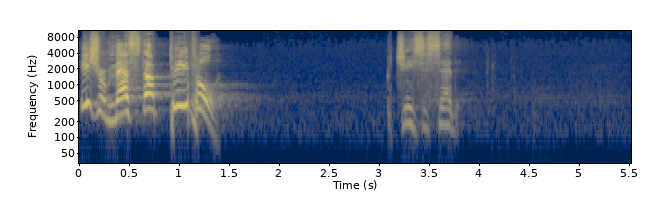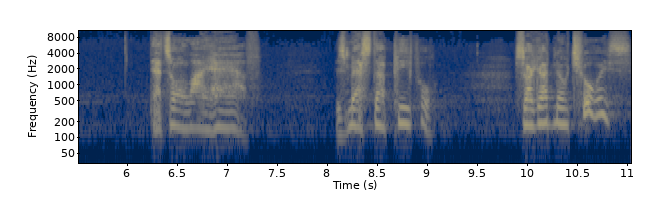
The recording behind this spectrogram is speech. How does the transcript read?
These are messed up people. But Jesus said, That's all I have is messed up people. So I got no choice.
